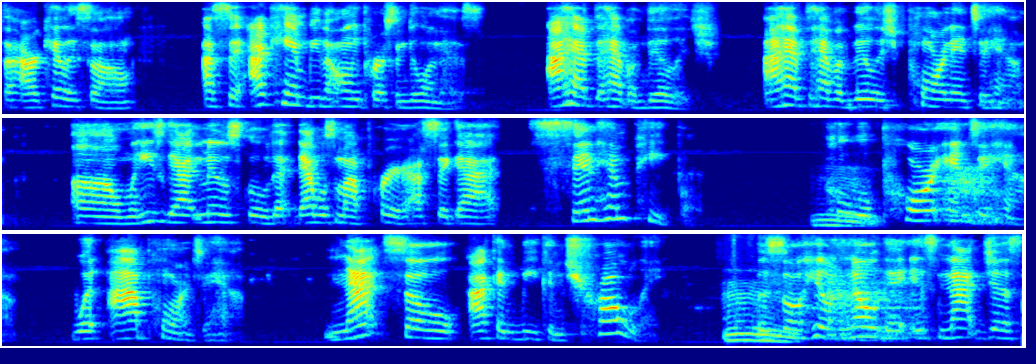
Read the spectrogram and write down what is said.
the R. Kelly song, I said, I can't be the only person doing this. I have to have a village. I have to have a village pouring into him um, when he's got middle school, that, that was my prayer. I said, God, send him people mm. who will pour into him what I pour into him. Not so I can be controlling, mm. but so mm. he'll know that it's not just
